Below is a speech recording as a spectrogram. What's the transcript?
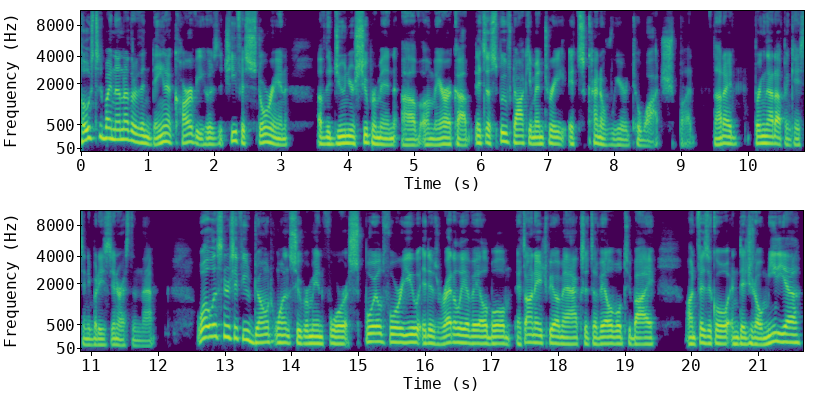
hosted by none other than Dana Carvey, who is the chief historian of the Junior Superman of America. It's a spoof documentary. It's kind of weird to watch, but thought I'd bring that up in case anybody's interested in that. Well, listeners, if you don't want Superman 4 spoiled for you, it is readily available. It's on HBO Max. It's available to buy on physical and digital media.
